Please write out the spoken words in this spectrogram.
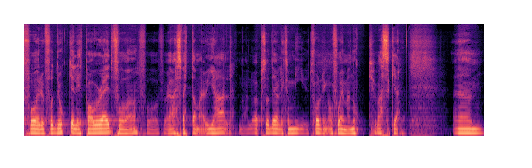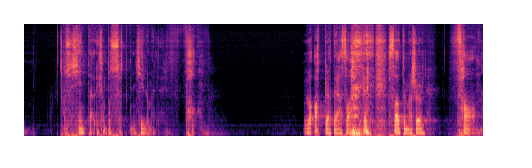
får, får, drukket litt Powerade, for, får, for jeg svetta meg jo i hjel når jeg løper. Så det er liksom min utfordring å få i meg nok væske. Um, og så kjente jeg liksom på 17 km Faen. Det var akkurat det jeg sa, sa til meg sjøl. Faen.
